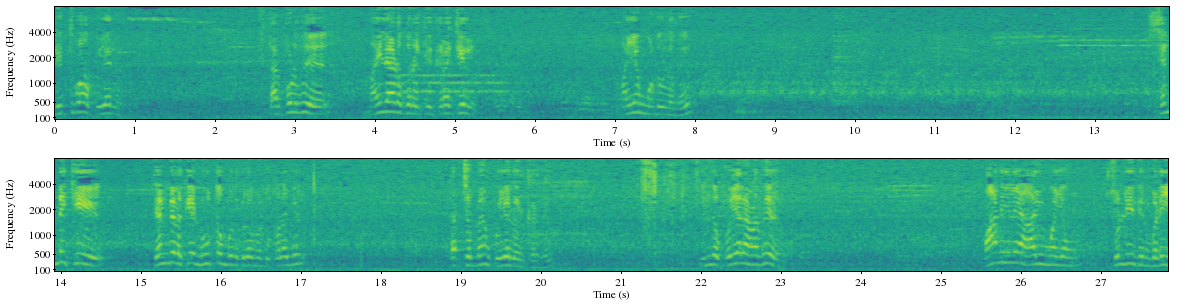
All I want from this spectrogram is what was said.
டித்வா புயல் தற்பொழுது மயிலாடுதுறைக்கு கிழக்கில் மையம் கொண்டுள்ளது. சென்னைக்கு தென்கிழக்கே 150 கிலோமீட்டர் தொலைவில் தற்சமயம் புயல் இருக்கிறது. இந்த புயலானது வானிலை ஆய்வு மையம் சொல்லியதின்படி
